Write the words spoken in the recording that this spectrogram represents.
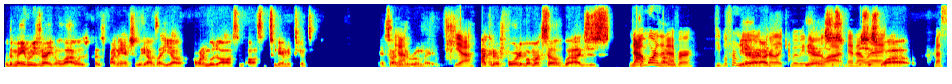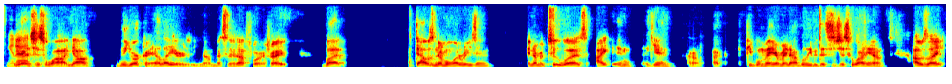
well, the main reason I ain't gonna lie was because financially, I was like, yo, I want to move to Austin. Austin too damn expensive. And so I yeah. need a roommate. Yeah. I could afford it by myself, but I just now more than I, ever. People from New yeah, York I, are like moving yeah, there a lot just, in LA. It's just wild. Messing it yeah, up. it's just wild. Y'all New York or LA are, you know, messing it up for us, right? But that was number one reason. And number two was I and again, I don't I, people may or may not believe it. This is just who I am. I was like,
